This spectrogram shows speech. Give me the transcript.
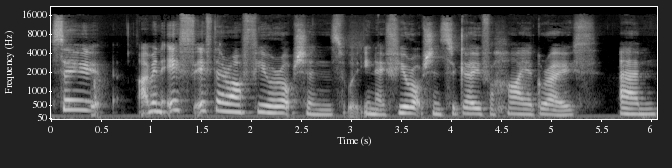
So, I mean, if if there are fewer options, you know, fewer options to go for higher growth, um,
